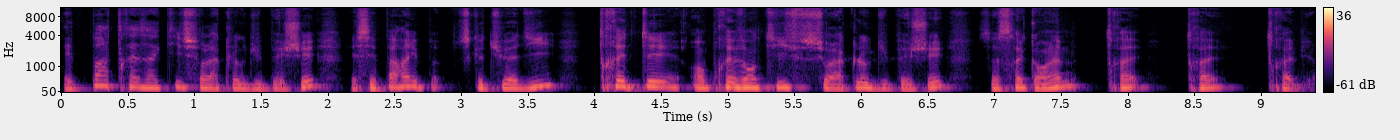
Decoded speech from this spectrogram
est pas très actif sur la cloque du péché. Et c'est pareil, ce que tu as dit, traiter en préventif sur la cloque du péché, ça serait quand même très, très, très bien.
